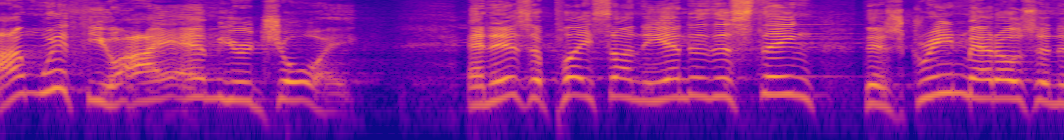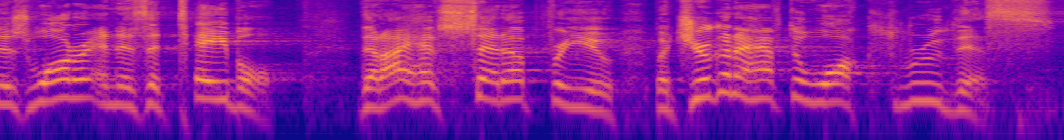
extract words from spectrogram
I'm with you. I am your joy. And there's a place on the end of this thing. There's green meadows and there's water and there's a table that I have set up for you. But you're going to have to walk through this.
